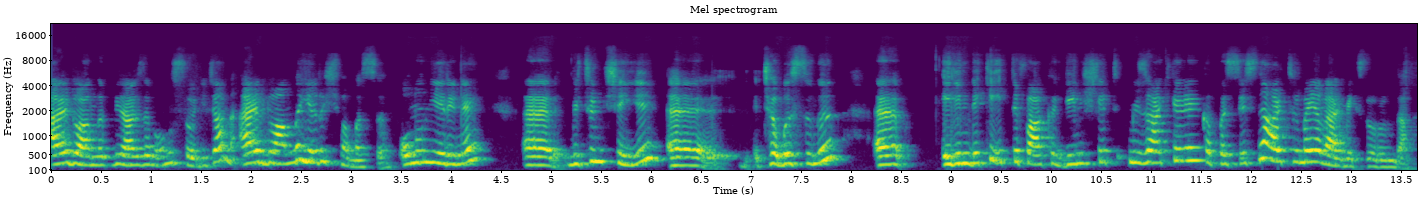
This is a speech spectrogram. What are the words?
Erdoğan'la birazdan onu söyleyeceğim. Erdoğan'la yarışmaması. Onun yerine bütün şeyi, çabasını e, elindeki ittifakı genişletip müzakere kapasitesini artırmaya vermek zorunda.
